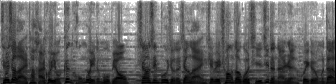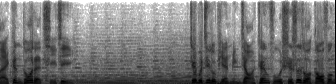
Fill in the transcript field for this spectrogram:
接下来他还会有更宏伟的目标。相信不久的将来，这位创造过奇迹的男人会给我们带来更多的奇迹。这部纪录片名叫《征服十四座高峰，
